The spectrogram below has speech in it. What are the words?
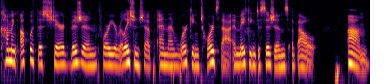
coming up with this shared vision for your relationship and then working towards that and making decisions about um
